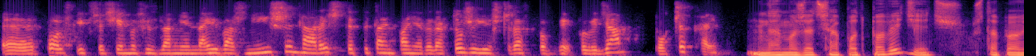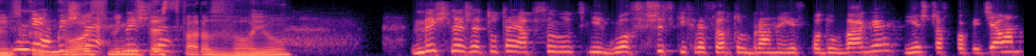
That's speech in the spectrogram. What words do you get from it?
e, polskich przedsiębiorstw jest dla mnie najważniejszy. Na resztę pytań, panie redaktorze, jeszcze raz powie, powiedziałam, poczekajmy. No może trzeba podpowiedzieć, że powiem, Nie, głos myślę, Ministerstwa myślę, Rozwoju. Myślę, że tutaj absolutnie głos wszystkich resortów brany jest pod uwagę. Jeszcze raz powiedziałam,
